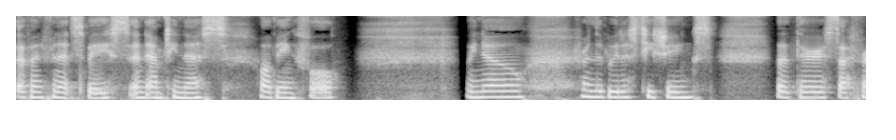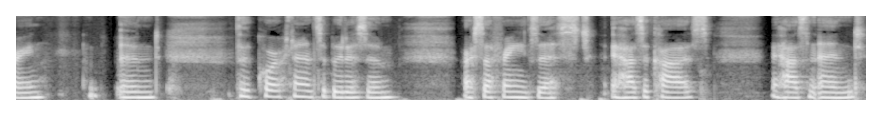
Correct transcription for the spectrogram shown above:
of infinite space and emptiness while being full. We know from the Buddhist teachings that there is suffering, and the core tenets of Buddhism are suffering exists. It has a cause, it has an end,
